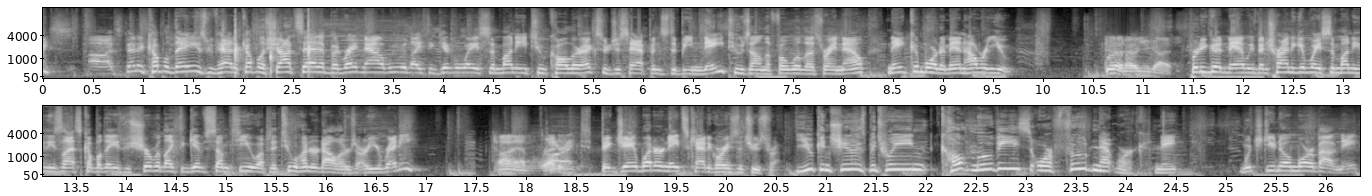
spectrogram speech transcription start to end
nice. Uh, it's been a couple days. We've had a couple of shots at it, but right now we would like to give away some money to caller X, who just happens to be Nate, who's on the phone with us right now. Nate, good morning, man. How are you? Good. How are you guys? Pretty good, man. We've been trying to give away some money these last couple days. We sure would like to give some to you, up to two hundred dollars. Are you ready? I am ready. All right, Big J. What are Nate's categories to choose from? You can choose between cult movies or Food Network, Nate. Which do you know more about, Nate?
